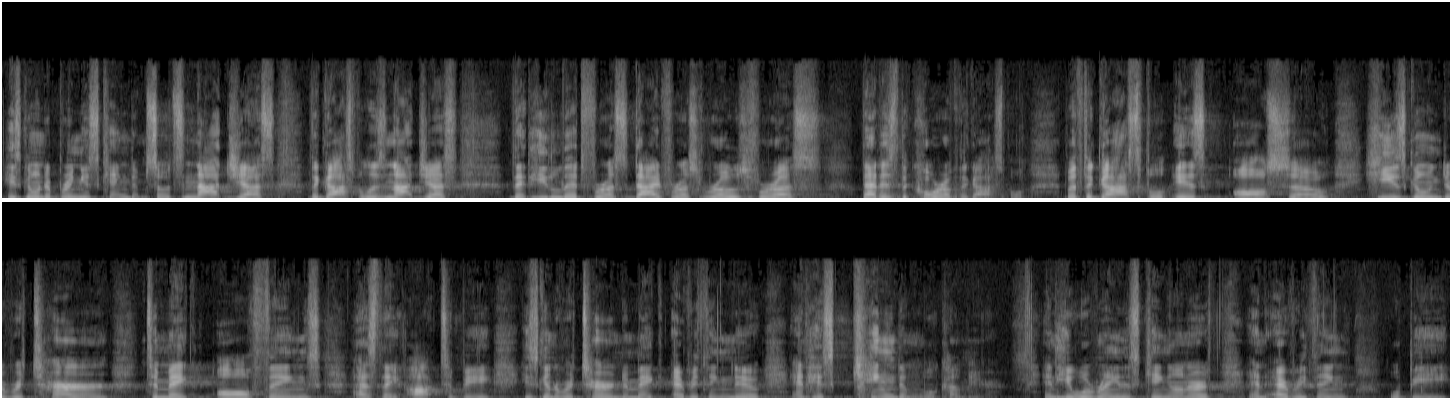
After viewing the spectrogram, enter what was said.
he's going to bring his kingdom. So it's not just, the gospel is not just that he lived for us, died for us, rose for us. That is the core of the gospel. But the gospel is also he is going to return to make all things as they ought to be. He's going to return to make everything new, and his kingdom will come here. And he will reign as king on earth, and everything will be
